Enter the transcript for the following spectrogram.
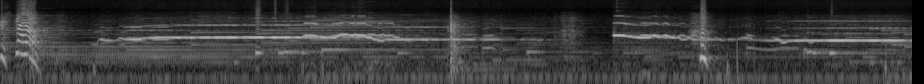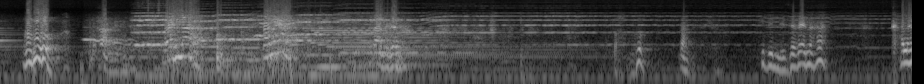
కృష్ణ! బాబు. ఇది నిజమేనా? కల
